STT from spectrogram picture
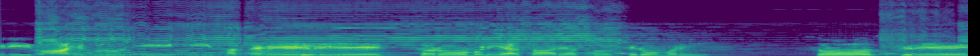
ਸ੍ਰੀ ਵਾਹਿਗੁਰੂ ਜੀ ਕੀ ਫਤਿਹ। ਸ੍ਰੀ ਸ਼ਰੋਮਣੀ ਹਸਾਰਿਆ ਤੋਂ, ਸ਼ਰੋਮਣੀ। ਸੋ ਸ੍ਰੀ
